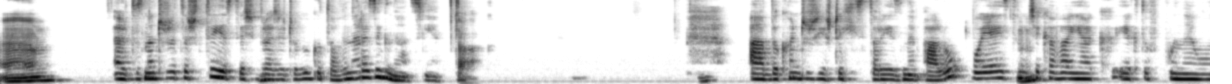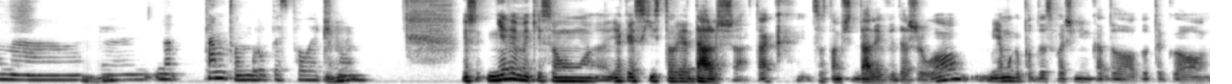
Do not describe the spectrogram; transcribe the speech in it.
Um, Ale to znaczy, że też ty jesteś w razie czego gotowy na rezygnację. Tak. A dokończysz jeszcze historię z Nepalu? Bo ja jestem hmm. ciekawa, jak, jak to wpłynęło na, hmm. na tamtą grupę społeczną. Hmm. Wiesz, nie wiem, jakie są, jaka jest historia dalsza, tak? Co tam się dalej wydarzyło. Ja mogę podesłać linka do, do tego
